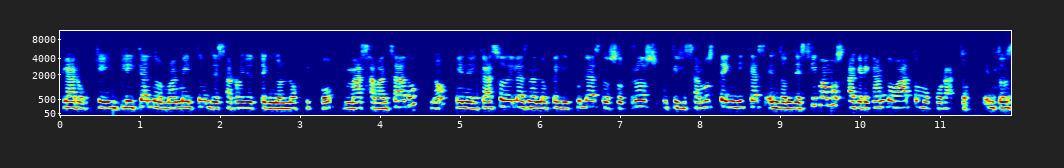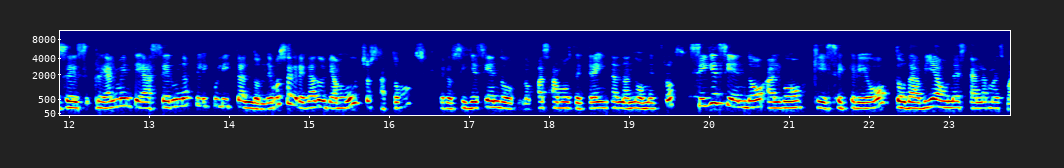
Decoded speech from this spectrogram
claro, que implican normalmente un desarrollo tecnológico más avanzado, ¿no? En el caso de las nanopelículas, nosotros utilizamos técnicas en donde sí vamos agregando átomo por átomo. Entonces, realmente hacer una peliculita en donde hemos agregado ya muchos átomos, pero sigue siendo, no pasamos de 30 nanómetros, sigue siendo algo que se creó todavía a una escala más baja,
